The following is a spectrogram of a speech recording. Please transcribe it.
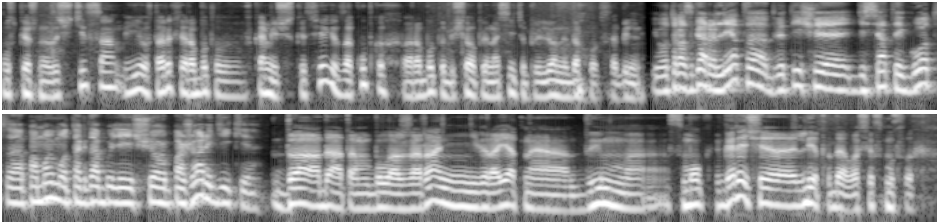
успешно защититься, и, во-вторых, я работал в коммерческой сфере, в закупках, работа обещала приносить определенный доход стабильный. И вот разгар лета, 2010 год, э, по-моему, тогда были еще пожары дикие. Да, да, там была жара невероятная, дым, э, смог. Горячее лето, да, во всех смыслах.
